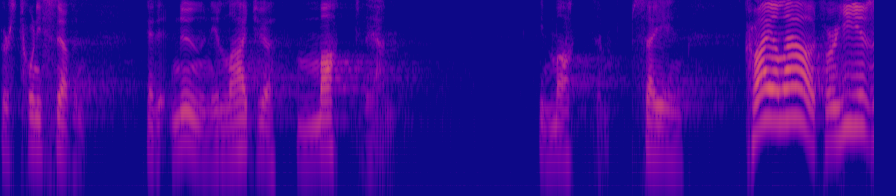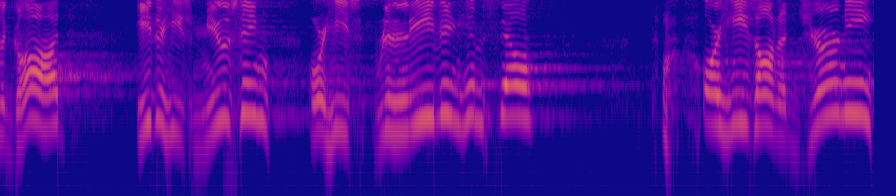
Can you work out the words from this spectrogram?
Verse 27 And at noon, Elijah mocked them. He mocked them, saying, Cry aloud, for he is a God. Either he's musing or he's relieving himself or he's on a journey,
